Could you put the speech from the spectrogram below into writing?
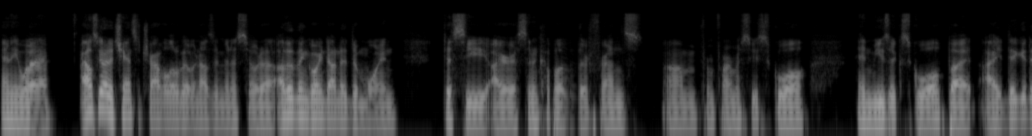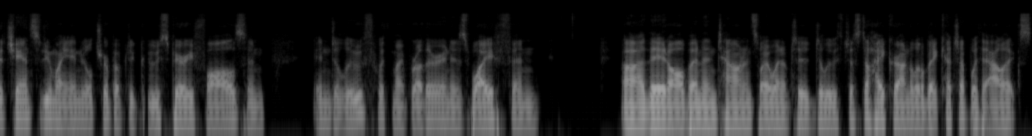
Anyway, I also got a chance to travel a little bit when I was in Minnesota, other than going down to Des Moines to see Iris and a couple of other friends um, from pharmacy school and music school. But I did get a chance to do my annual trip up to Gooseberry Falls and in Duluth with my brother and his wife, and uh, they had all been in town. And so I went up to Duluth just to hike around a little bit, catch up with Alex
